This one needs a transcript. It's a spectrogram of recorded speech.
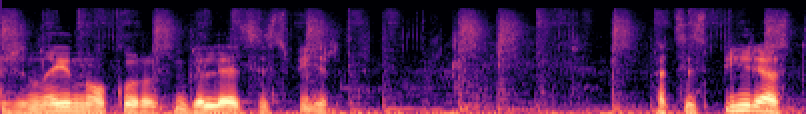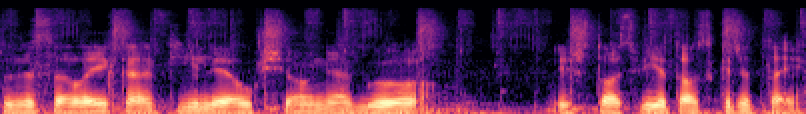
žinai, nuo kur gali atsispirti. Atsispyręs tu visą laiką kyli aukščiau negu iš tos vietos kritai.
